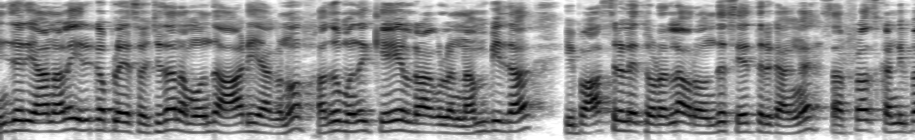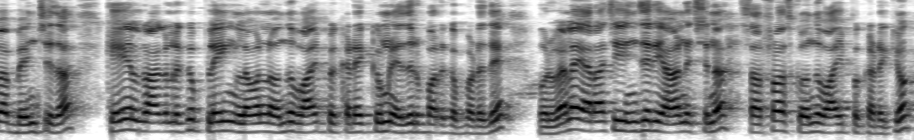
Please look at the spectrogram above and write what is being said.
இன்ஜரி ஆனாலும் இருக்க பிளேஸ் வச்சு தான் நம்ம வந்து ஆடி ஆகணும். அதுவும் வந்து கேஎல் ராகுலை நம்பி தான் இப்போ ஆஸ்திரேலியா தொடரில் அவரை வந்து சேர்த்துருக்காங்க. சர்ஃப்ராஸ் கண்டிப்பாக பெஞ்சு தான். கேஎல் ராகுலுக்கு பிளேயிங் லெவலில் வந்து வாய்ப்பு கிடைக்கும்னு எதிர்பார்க்கப்படுது. ஒரு வேளை யாராச்சும் இன்ஜரி ஆணுச்சுன்னா சர்ஃப்ராஸ்க்கு வந்து வாய்ப்பு கிடைக்கும்.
